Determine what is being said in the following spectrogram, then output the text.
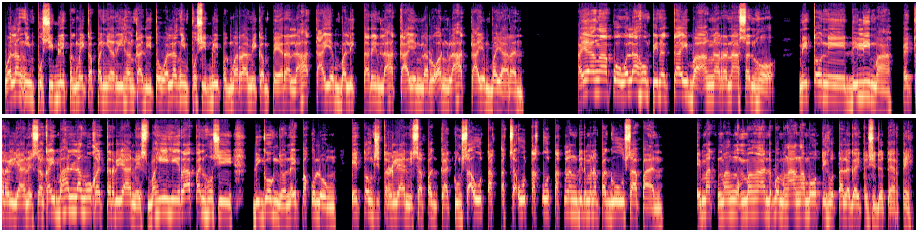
Walang imposible pag may kapangyarihan ka dito. Walang imposible pag marami kang pera. Lahat kayang baliktarin, lahat kayang laruan, lahat kayang bayaran. Kaya nga po, wala hong pinagkaiba ang naranasan ho nito ni Dilima kay Trillanes. Ang kaibahan lang ho kay Trillanes, mahihirapan ho si Digongyo na ipakulong itong si Trillanes sapagkat kung sa utak at sa utak-utak lang din naman ang pag-uusapan, eh mat, mga, mga ano po, mga angamote ho talaga itong si Duterte.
